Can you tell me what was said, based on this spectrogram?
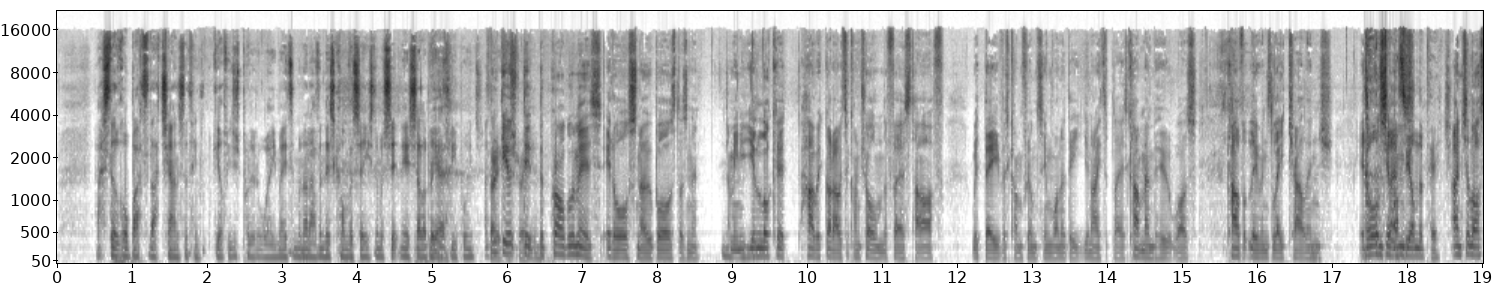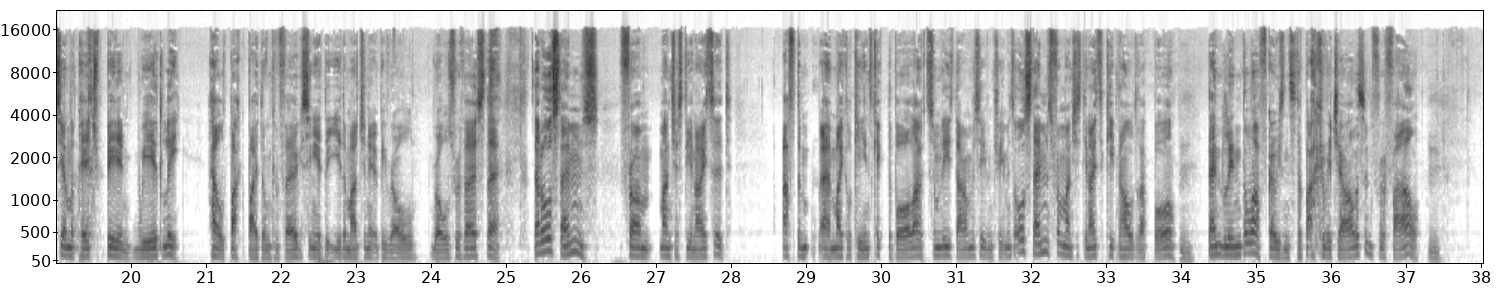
I still go back to that chance and think, Gylfi, just put it away, mate. And we're not having this conversation. and We're sitting here celebrating Yeah. three points. I Very think the, the, the problem is it all snowballs, doesn't it? I mean, you look at how it got out of control in the first half with Davies confronting one of the United players. Can't remember who it was. Calvert Lewin's late challenge. It all stems, on the pitch. Ancelotti on the pitch being weirdly held back by Duncan Ferguson. You'd, you'd imagine it would be role roles reversed there. That all stems from Manchester United after uh, Michael Keane's kicked the ball out. Somebody's down receiving treatment. It all stems from Manchester United keeping hold of that ball. Then Lindelof goes into the back of Richarlison for a foul,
